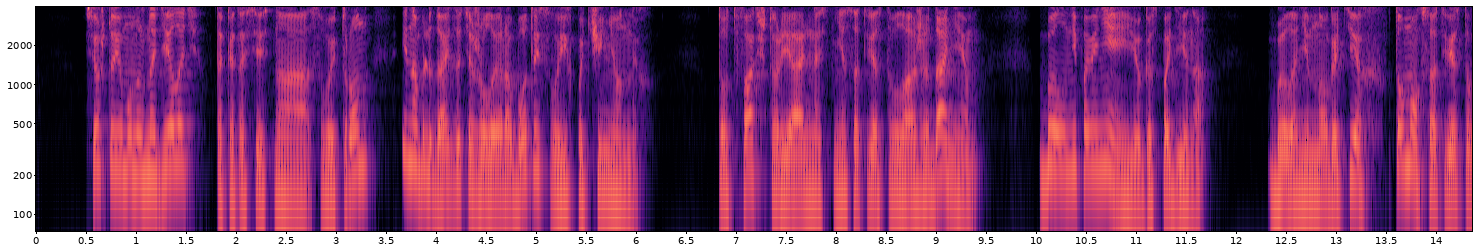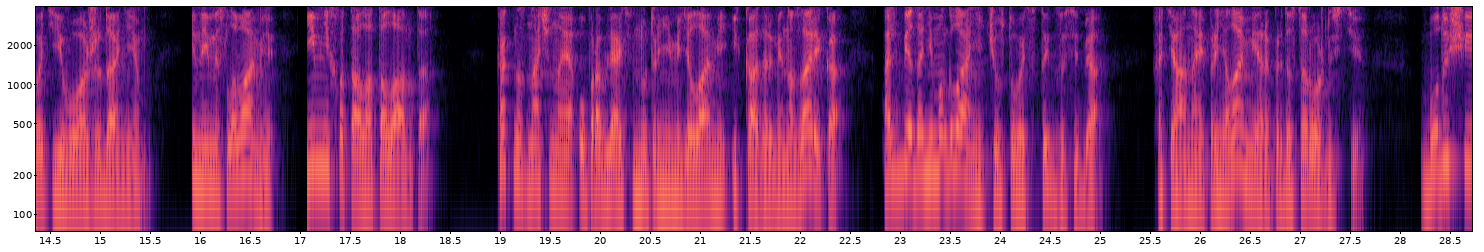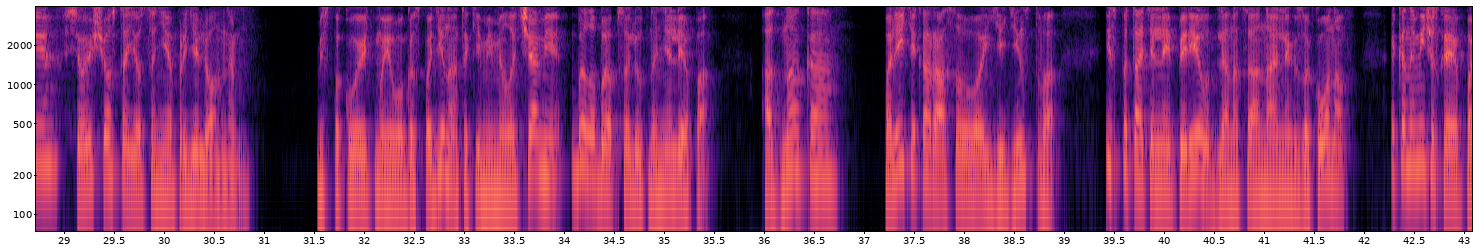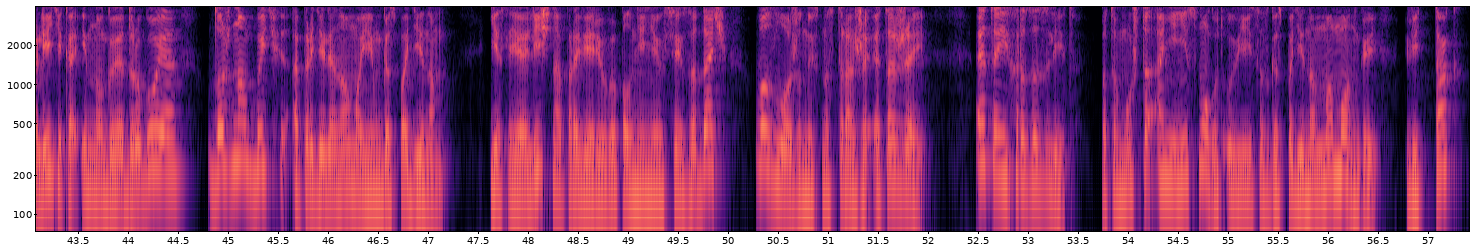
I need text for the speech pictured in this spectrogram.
Все, что ему нужно делать, так это сесть на свой трон и наблюдать за тяжелой работой своих подчиненных. Тот факт, что реальность не соответствовала ожиданиям, был не по вине ее господина. Было немного тех, кто мог соответствовать его ожиданиям. Иными словами, им не хватало таланта. Как назначенная управлять внутренними делами и кадрами Назарика – Альбеда не могла не чувствовать стыд за себя. Хотя она и приняла меры предосторожности, будущее все еще остается неопределенным. Беспокоить моего господина такими мелочами было бы абсолютно нелепо. Однако, политика расового единства, испытательный период для национальных законов, экономическая политика и многое другое должно быть определено моим господином. Если я лично проверю выполнение всех задач, возложенных на страже этажей – это их разозлит, потому что они не смогут увидеться с господином Мамонгой, ведь так?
